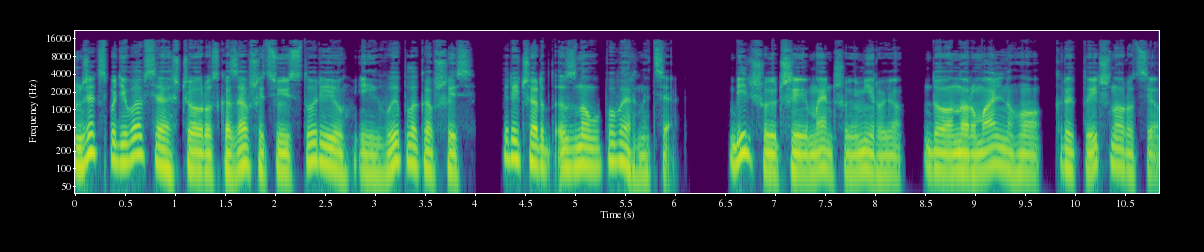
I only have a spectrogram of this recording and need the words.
Джек сподівався, що, розказавши цю історію і виплакавшись, Річард знову повернеться більшою чи меншою мірою до нормального критично раці...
